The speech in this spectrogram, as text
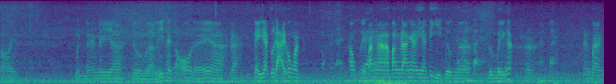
rồi mình đang đi à, đường là Lý Thái Tổ để à, ra. Này ra cửa đại không anh? Không này băng à, băng ra ngay cái gì? Đường đường biển á. À, ăn bàn. An bàn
